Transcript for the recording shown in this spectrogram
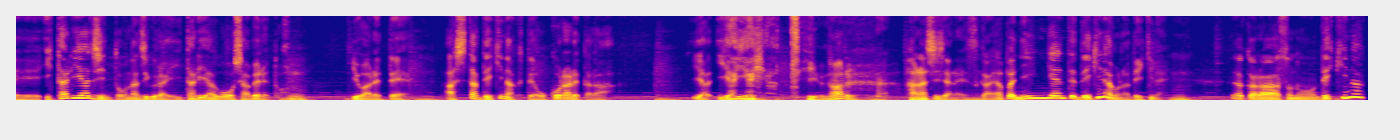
えーイタリア人と同じぐらいイタリア語を喋れとうん。言われて、明日できなくて怒られたらいやいやいやいやっていうなるよね。話じゃないですか。やっぱり人間ってできないものはできない。うん。だからそのできな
